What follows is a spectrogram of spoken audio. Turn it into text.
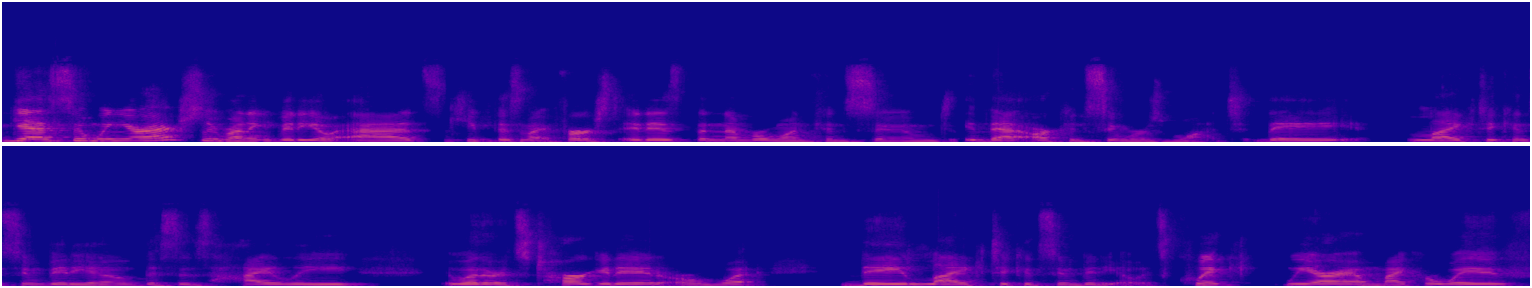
yeah. So when you're actually running video ads, keep this in mind first. It is the number one consumed eh, that our consumers want. They like to consume video. This is highly, whether it's targeted or what, they like to consume video. It's quick. We are a microwave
